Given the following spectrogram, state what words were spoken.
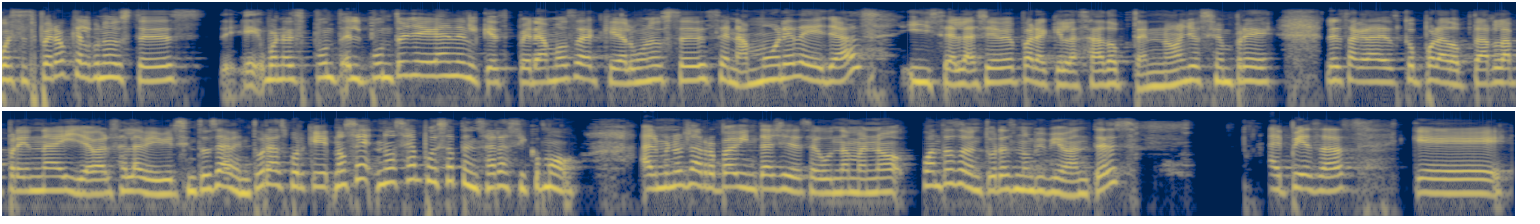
pues espero que alguno de ustedes, eh, bueno, es el punto llega en el que esperamos a que alguno de ustedes se enamore de ellas y se las lleve para que las adopten, ¿no? Yo siempre les agradezco por adoptar la prenda y llevársela a vivir cientos de aventuras, porque no sé, no se han puesto a pensar así como, al menos la ropa vintage y de segunda mano, ¿cuántas aventuras no vivió antes? Hay piezas que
